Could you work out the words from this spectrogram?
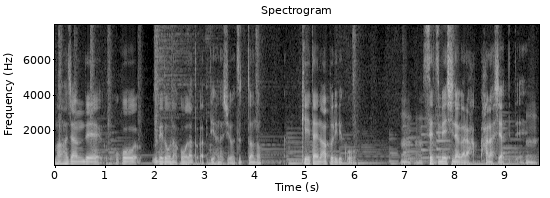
麻雀でここでどうだこうだとかっていう話をずっとあの携帯のアプリでこううん。説明しながらは話し合ってて、うん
